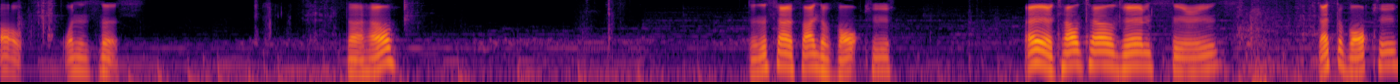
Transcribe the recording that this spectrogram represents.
Oh, what is this? The hell? Did this guy find a vault key? Hey, Telltale Games series. That's the vault key?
